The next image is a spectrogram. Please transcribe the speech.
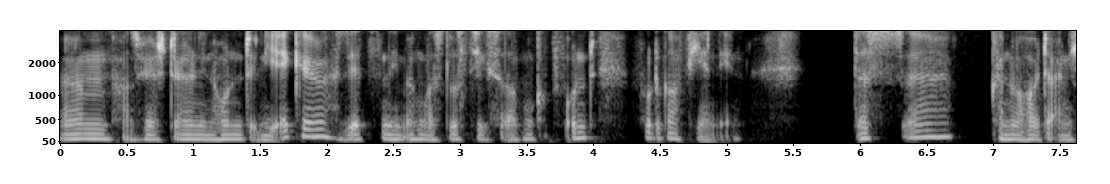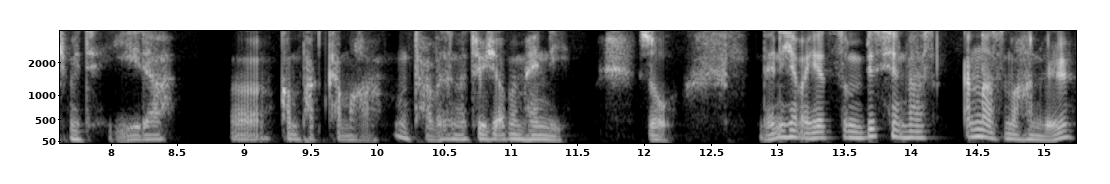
Ähm, also wir stellen den Hund in die Ecke, setzen ihm irgendwas Lustiges auf den Kopf und fotografieren den. Das äh, können wir heute eigentlich mit jeder äh, Kompaktkamera und teilweise natürlich auch mit dem Handy. So, wenn ich aber jetzt so ein bisschen was anders machen will,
